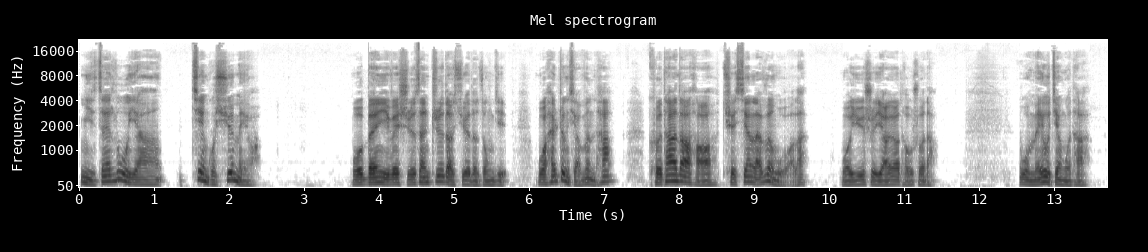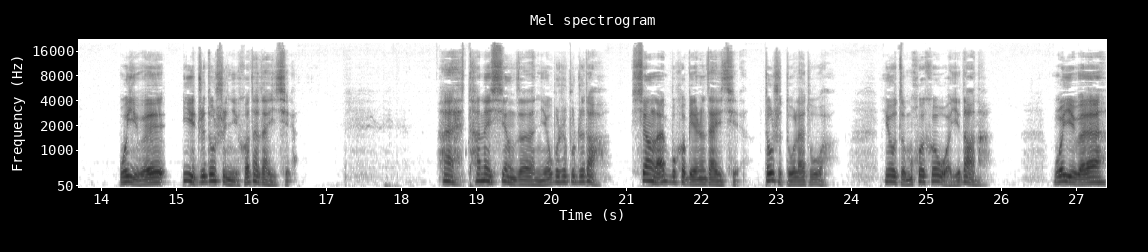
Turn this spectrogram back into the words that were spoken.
你在洛阳见过薛没有？”我本以为十三知道薛的踪迹，我还正想问他。可他倒好，却先来问我了。我于是摇摇头说道：“我没有见过他，我以为一直都是你和他在一起。”哎，他那性子你又不是不知道，向来不和别人在一起，都是独来独往，又怎么会和我一道呢？我以为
